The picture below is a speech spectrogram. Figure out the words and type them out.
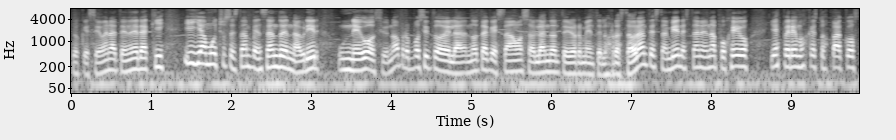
los que se van a tener aquí y ya muchos están pensando en abrir un negocio. ¿no? A propósito de la nota que estábamos hablando anteriormente, los restaurantes también están en apogeo y esperemos que estos pacos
